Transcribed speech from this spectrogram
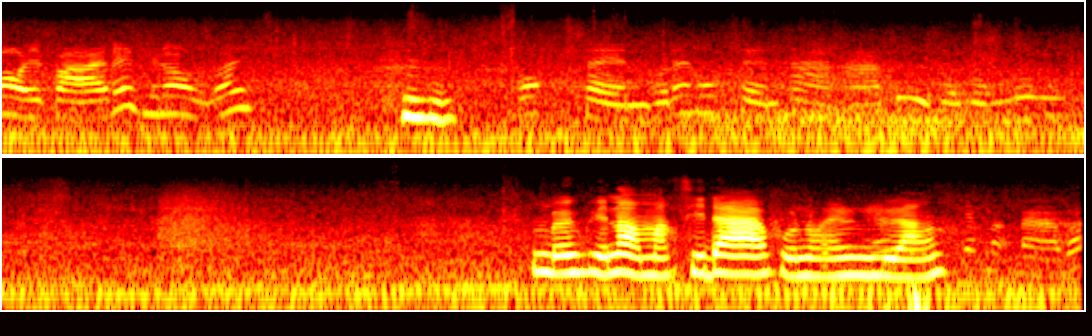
ปล่อยปลาได้พี่น้องเอ้ยหกแสนบ่ได้หกแสนห้าอาตื้อใส่ถุงนึงเบิ่งพี่น้องมักซิดาผู้น้อยเหลืองเก็บหมักตาบ่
